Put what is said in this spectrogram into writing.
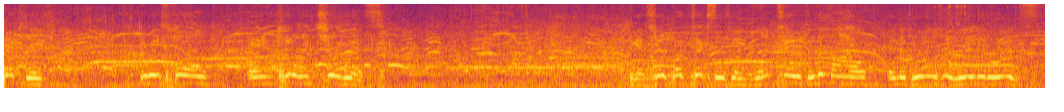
Texas, Grace Hall and Kaitlyn Childress. Again, Cedar Park, Texas, going 1-2 through the mile in the girls' rated race.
